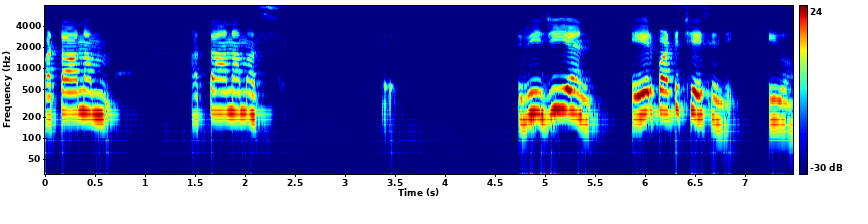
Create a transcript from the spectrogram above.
అటానమ్ అటానమస్ రిజియన్ ఏర్పాటు చేసింది. ఇగో.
